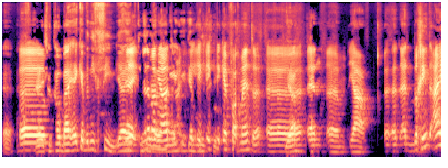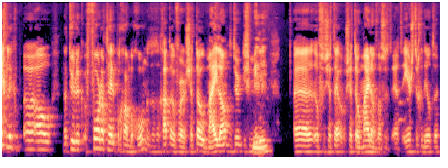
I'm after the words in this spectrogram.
Ja. Ehm, Nee, er ook bij. ik heb het niet gezien. Jij Nee, hebt het dat maakt niet uit. Ik, heb ik, heb fragmenten. eh, Ja? En ehm, ja, eh, het, het begint eigenlijk eh, al natuurlijk voordat het hele programma begon. Het, het gaat over Chateau Meiland natuurlijk, die familie. Mhm. Eh, of Chateau, Chateau Meiland was het, het eerste gedeelte.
